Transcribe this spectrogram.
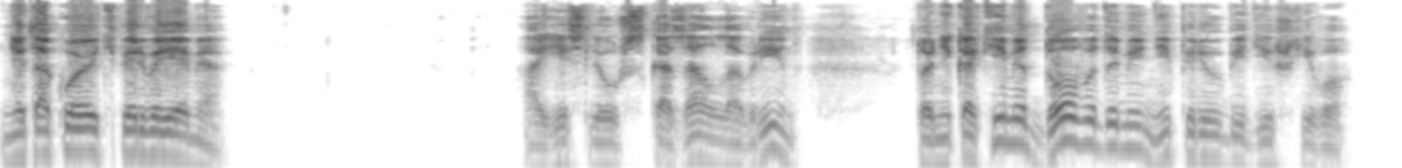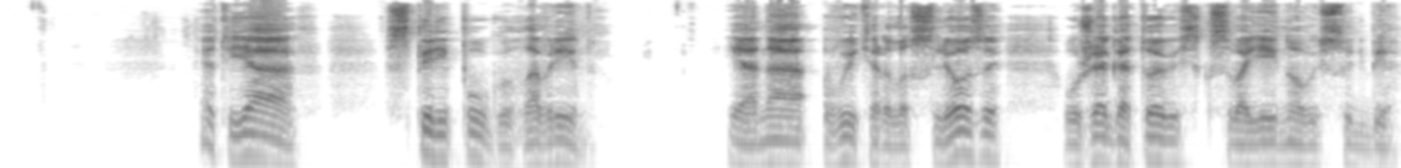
Не такое теперь время. А если уж сказал Лаврин, то никакими доводами не переубедишь его. Это я с перепугу, Лаврин. И она вытерла слезы, уже готовясь к своей новой судьбе.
